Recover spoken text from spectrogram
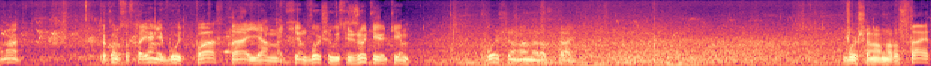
она в таком состоянии будет постоянно. Чем больше вы стрижете ее, тем больше она нарастает. Больше она нарастает.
